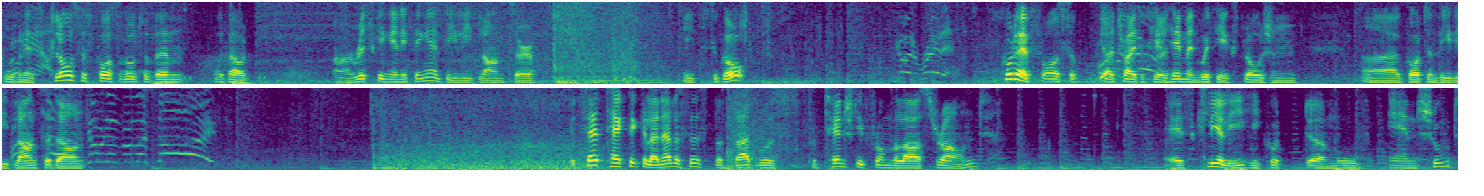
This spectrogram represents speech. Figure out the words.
Moving as close as possible to them without uh, risking anything and the elite lancer needs to go. Could have also uh, tried to kill him and with the explosion uh, gotten the elite lancer down it said tactical analysis but that was potentially from the last round as clearly he could uh, move and shoot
